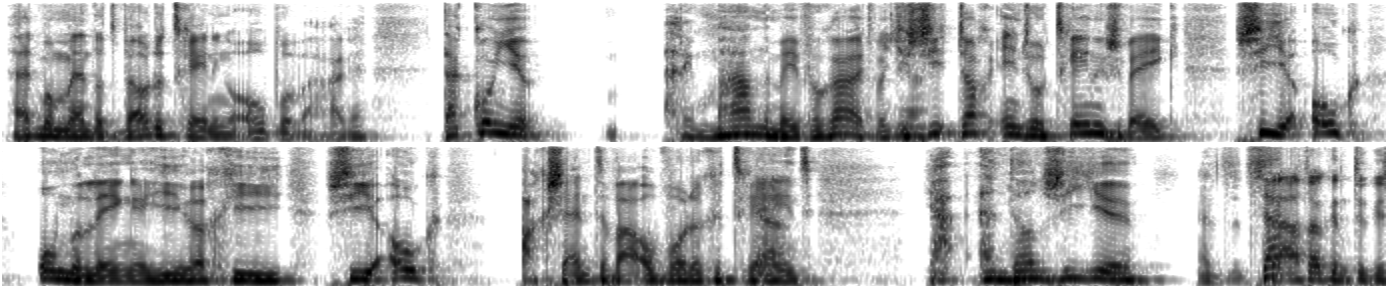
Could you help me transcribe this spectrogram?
Het moment dat wel de trainingen open waren. Daar kon je eigenlijk maanden mee vooruit. Want je Ja. ziet toch in zo'n trainingsweek zie je ook onderlinge hiërarchie. Zie je ook accenten waarop worden getraind. Ja, en dan zie je... Het, het straalt ook natuurlijk een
